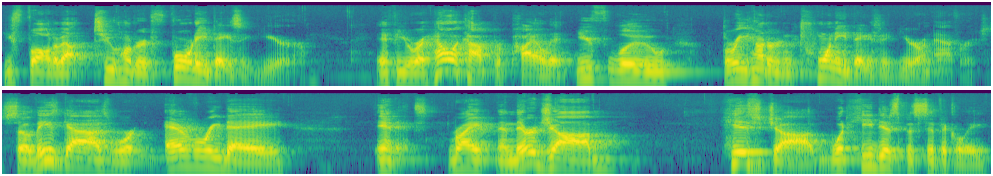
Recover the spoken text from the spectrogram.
you fought about 240 days a year. If you were a helicopter pilot, you flew 320 days a year on average. So these guys were every day in it, right? And their job, his job, what he did specifically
